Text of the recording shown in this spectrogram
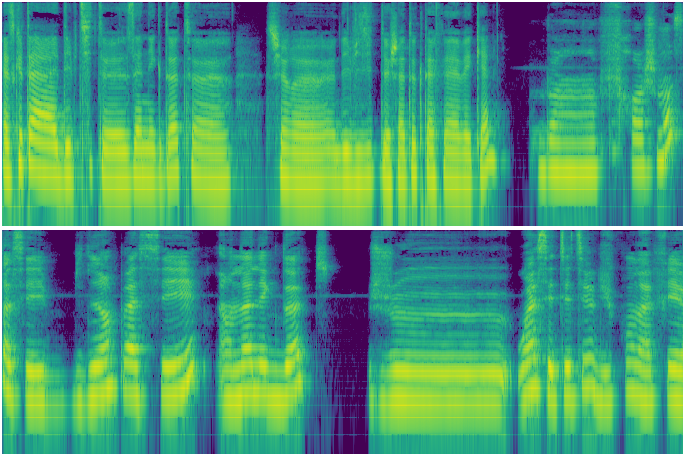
Est-ce que tu as des petites euh, anecdotes euh, sur euh, des visites de château que tu as fait avec elle? Ben, franchement, ça s'est bien passé. En anecdote, je... Ouais, cet été, du coup, on a fait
